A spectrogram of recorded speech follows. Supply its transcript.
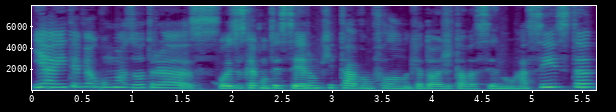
E aí teve algumas outras coisas que aconteceram que estavam falando que a Doja tava sendo racista,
